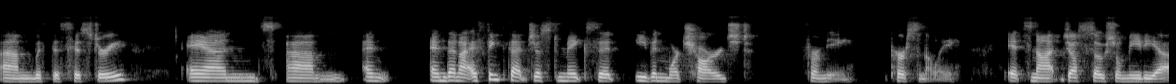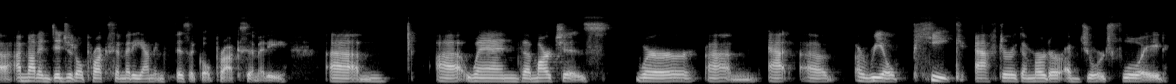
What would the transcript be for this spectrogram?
um, with this history, and um, and and then I think that just makes it even more charged for me personally. It's not just social media. I'm not in digital proximity. I'm in physical proximity. Um, uh, when the marches were um, at a, a, real peak after the murder of George Floyd,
